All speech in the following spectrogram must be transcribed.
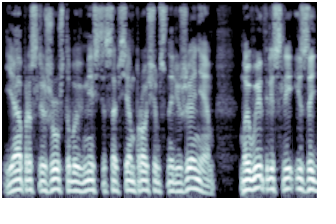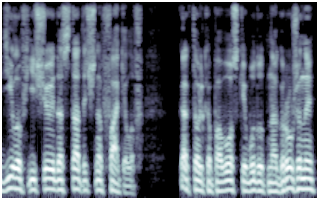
Я прослежу, чтобы вместе со всем прочим снаряжением мы вытрясли из идилов еще и достаточно факелов. Как только повозки будут нагружены,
